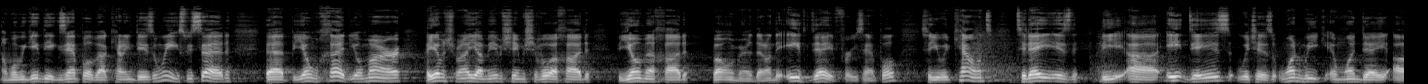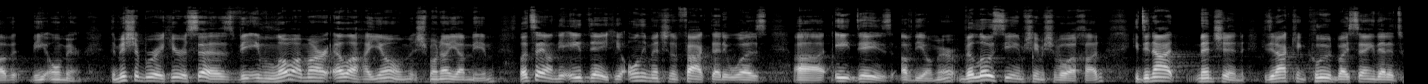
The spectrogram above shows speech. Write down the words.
And when we gave the example about counting days and weeks, we said that biyom ched yomar hayom shmona yamim shem shavu achad biyom echad ba'omer. That on the eighth day, for example, so you would count. Today is the uh, eight days, which is one week and one day of the omer. The Mishnah here says v'im lo amar ela hayom shmona yamim. Let's say on the eighth day he only mentioned the fact that it was uh, eight days of the omer. Velo siyim shem shavu achad. He did not mention. He did not conclude by saying that it's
